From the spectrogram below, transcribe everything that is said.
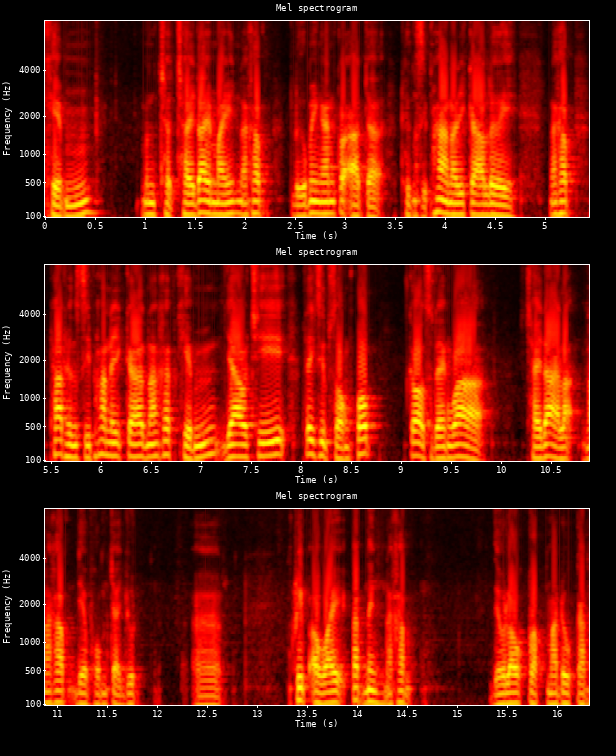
เข็มมันใช้ได้ไหมนะครับ หรือไม่งั้นก็อาจจะถึง 15 นาฬิกาเลยนะครับ ถ้าถึง 15 นาฬิกานะครับ เข็มยาวชี้เลข 12ปุ๊บก็แสดงว่าใช้ได้ละนะครับ เดี๋ยวผมจะหยุดคลิปเอาไว้แป๊บหนึ่งนะครับ เดี๋ยวเรากลับมาดูกัน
